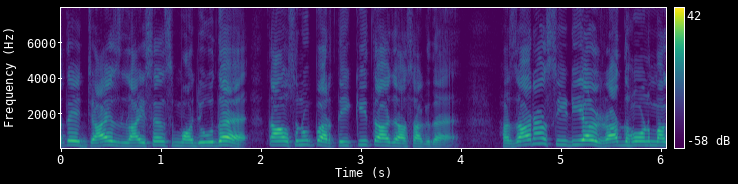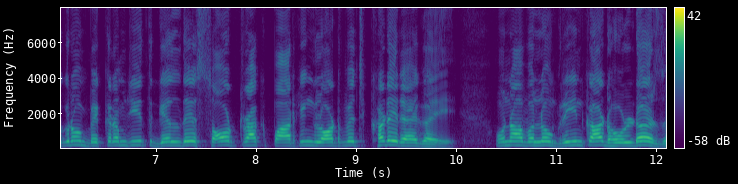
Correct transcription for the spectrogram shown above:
ਅਤੇ ਜਾਇਜ਼ ਲਾਇਸੈਂਸ ਮੌਜੂਦ ਹੈ, ਤਾਂ ਉਸ ਨੂੰ ਭਰਤੀ ਕੀਤਾ ਜਾ ਸਕਦਾ ਹੈ। ਹਜ਼ਾਰਾਂ ਸੀਡੀਐਲ ਰੱਦ ਹੋਣ ਮਗਰੋਂ ਬਿਕਰਮਜੀਤ ਗਿੱਲ ਦੇ 100 ਟਰੱਕ ਪਾਰਕਿੰਗ ਲਾਟ ਵਿੱਚ ਖੜੇ ਰਹਿ ਗਏ। ਉਹਨਾਂ ਵੱਲੋਂ ਗ੍ਰੀਨ ਕਾਰਡ ਹੋਲਡਰਜ਼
